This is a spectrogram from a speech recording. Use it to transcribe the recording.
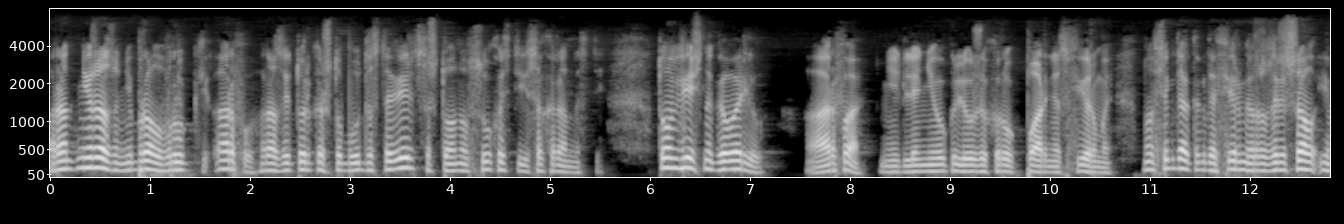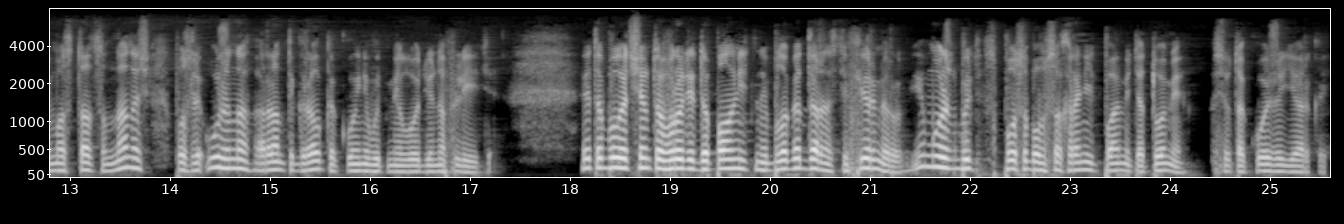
Ранд ни разу не брал в руки арфу, разве только чтобы удостовериться, что оно в сухости и сохранности. Том вечно говорил, Арфа не для неуклюжих рук парня с фермы, но всегда, когда фермер разрешал им остаться на ночь, после ужина Рант играл какую-нибудь мелодию на флейте. Это было чем-то вроде дополнительной благодарности фермеру и, может быть, способом сохранить память о Томе все такой же яркой.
